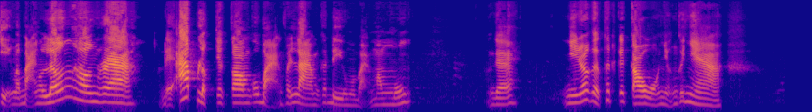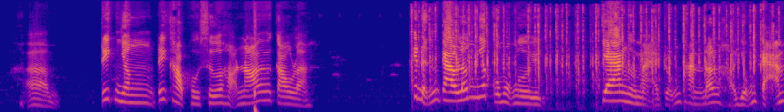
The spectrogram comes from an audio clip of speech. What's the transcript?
chuyện là bạn lớn hơn ra để áp lực cho con của bạn phải làm cái điều mà bạn mong muốn. Ok? Nhi rất là thích cái câu của những cái nhà uh, triết nhân triết học hồi xưa họ nói cái câu là cái đỉnh cao lớn nhất của một người cha người mẹ trưởng thành đó là họ dũng cảm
